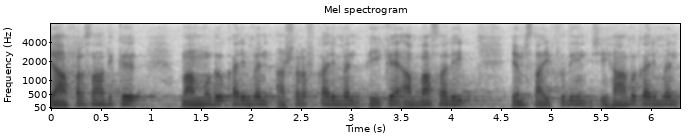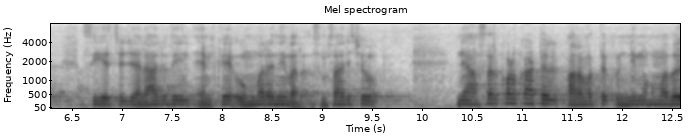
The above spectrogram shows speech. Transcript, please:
Jafar Sadiq Mammud Karimban Ashraf Karimban P K Abbas Ali M Saifuddin Shihab Karimban C H Jalaluddin M K Ummer എന്നിവർ സംസാരിച്ചു. Nasar Kolakkattil Paravath Kunhi Muhammad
